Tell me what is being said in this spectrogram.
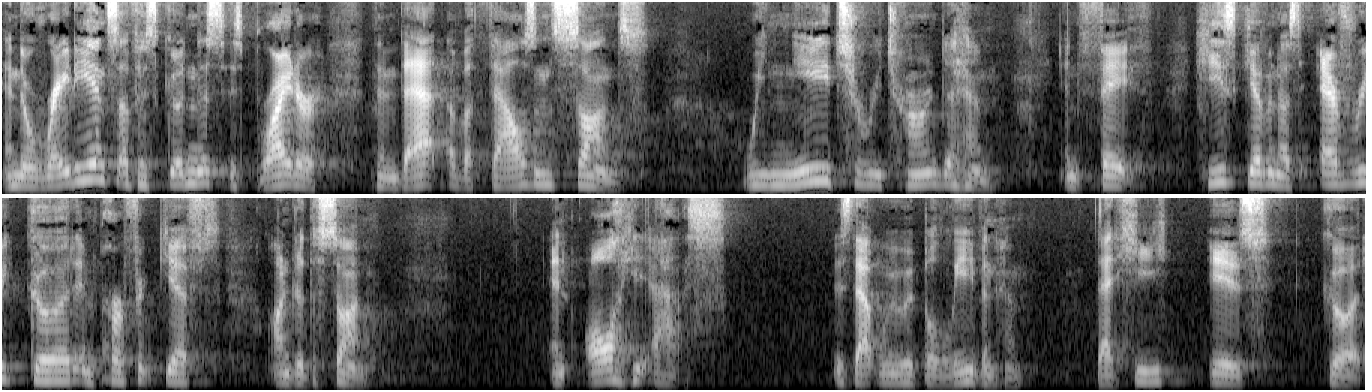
and the radiance of his goodness is brighter than that of a thousand suns. We need to return to him in faith. He's given us every good and perfect gift under the sun. And all he asks is that we would believe in him, that he is good.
